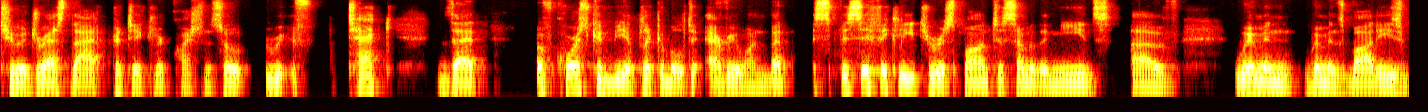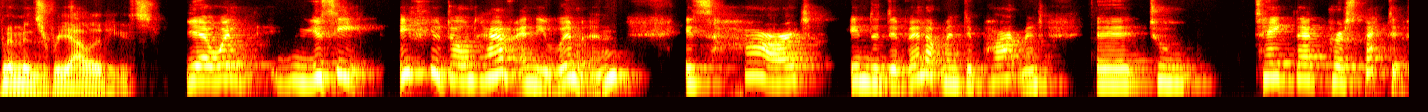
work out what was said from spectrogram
to address that particular question. So, tech that, of course, could be applicable to everyone, but specifically to respond to some of the needs of women, women's bodies, women's realities. Yeah, well, you see, if you don't have any women, it's hard in the development department uh, to take that perspective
